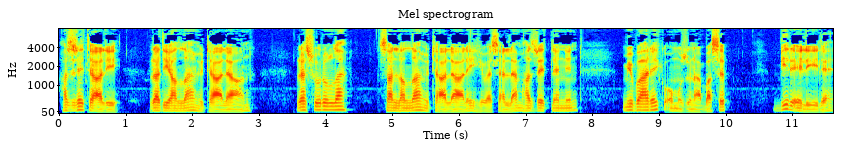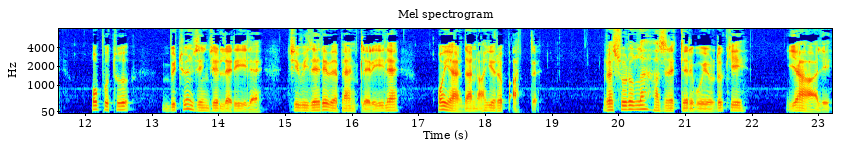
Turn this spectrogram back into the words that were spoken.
Hazreti Ali radıyallahu teâlâ an Resulullah sallallahu teala aleyhi ve sellem hazretlerinin mübarek omuzuna basıp bir eliyle o putu bütün zincirleriyle çivileri ve bentleriyle o yerden ayırıp attı. Resulullah Hazretleri buyurdu ki: Ya Ali,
